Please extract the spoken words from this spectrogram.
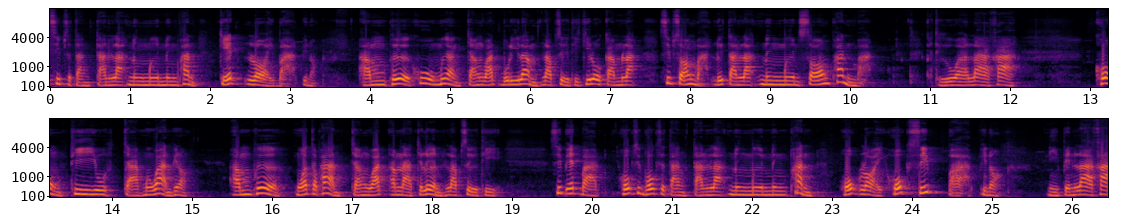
70 สตางค์ตันละ 11,700 บาทพี่น้องอำเภอคู่เมืองจังหวัดบุรีรัมย์รับซื้อที่กิโลกรัมละ 12 บาท หรือตันละ 12,000 บาท ก็ถือว่าราคาคงที่อยู่จากเมื่อวานพี่น้องอำเภอหัวตะพาน จังหวัดอำนาจเจริญรับซื้อที่ 11 บาท 66 สตางค์ตันละ 11,660 บาทพี่น้อง นี่เป็นราคา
